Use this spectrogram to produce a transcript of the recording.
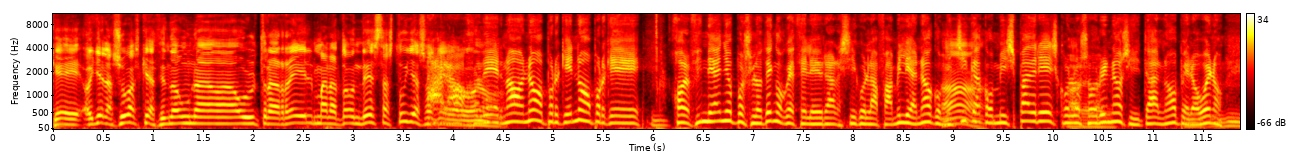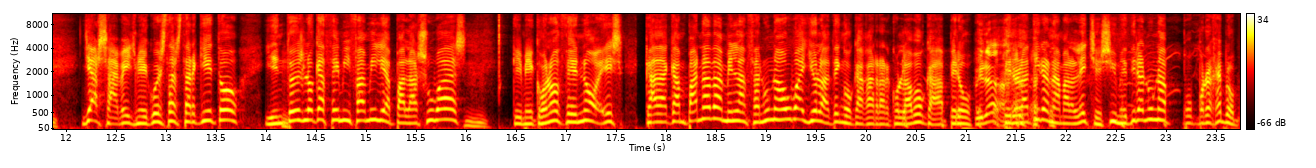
Que oye, las uvas que haciendo una ultra rail maratón de estas tuyas o Ah, qué? no, ¿O joder, no, no, porque no, porque joder, fin de año pues lo tengo que celebrar así con la familia, ¿no? Con Ah. mi chica, con mis padres, con Vale, los sobrinos y tal, ¿no? Pero bueno, ya sabéis, me cuesta estar quieto y entonces lo que hace mi familia para las uvas, que me conocen, no, es cada campanada me lanzan una uva y yo la tengo que agarrar con la boca, pero, Mira. pero la tiran a mala leche, sí, me tiran una, por ejemplo,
